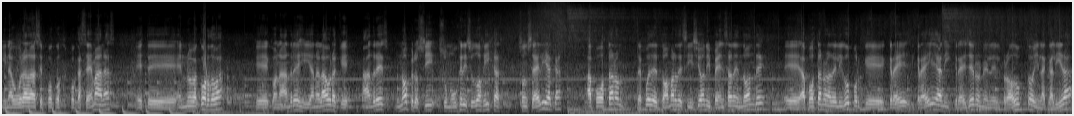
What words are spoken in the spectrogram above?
inaugurada hace pocos, pocas semanas este, en Nueva Córdoba, que con Andrés y Ana Laura, que Andrés no, pero sí su mujer y sus dos hijas son celíacas, apostaron después de tomar decisión y pensar en dónde, eh, apostaron a Deligú porque creían y creyeron en el producto y en la calidad.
